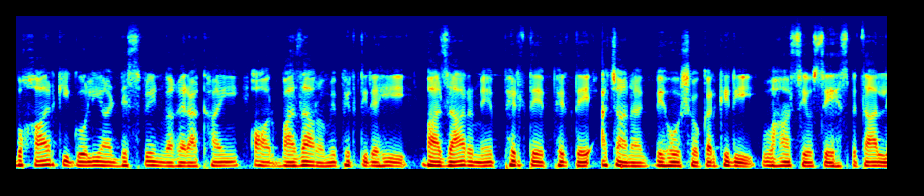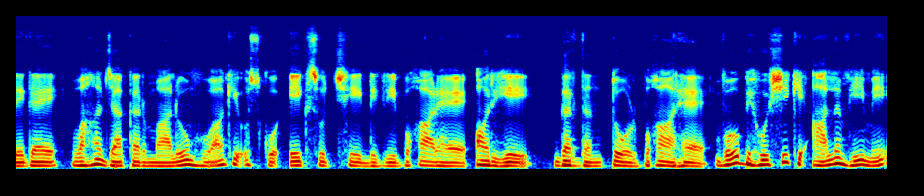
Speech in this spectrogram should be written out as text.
बुखार की गोलियाँ, डिस्प्रिन वगैरह खाई और बाजारों में फिरती रही। बाज़ार में फिरते फिरते अचानक बेहोश होकर गिरी। वहाँ से उसे अस्पताल ले गए। वहाँ जाकर मालूम हुआ कि उसको 106 डिग्री बुखार है और ये गर्दन तोड़ बुखार है। वो बेहोशी के आलम ही में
